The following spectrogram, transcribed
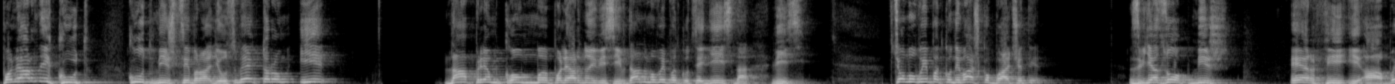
полярний кут. Кут між цим радіус-вектором і напрямком полярної вісі. В даному випадку це дійсна вісь. В цьому випадку неважко бачити зв'язок між РФ і АБ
